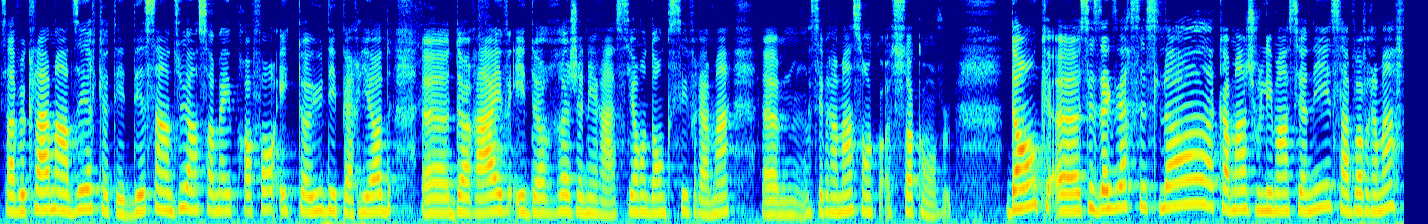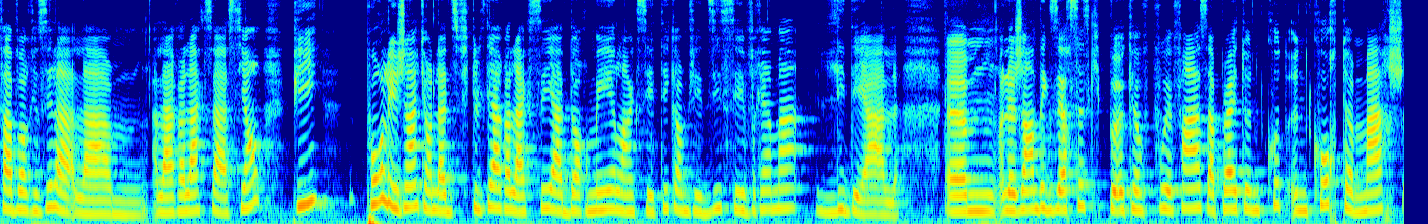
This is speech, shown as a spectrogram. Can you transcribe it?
ça veut clairement dire que tu es descendu en sommeil profond et que tu as eu des périodes euh, de rêve et de régénération. Donc, c'est vraiment, euh, vraiment ça qu'on veut. Donc, euh, ces exercices-là, comment je vous l'ai mentionné, ça va vraiment favoriser la, la, la relaxation. Puis, pour les gens qui ont de la difficulté à relaxer, à dormir, l'anxiété, comme j'ai dit, c'est vraiment l'idéal. Euh, le genre d'exercice que vous pouvez faire, ça peut être une, courte, marche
